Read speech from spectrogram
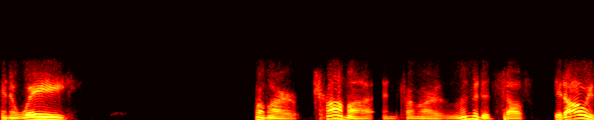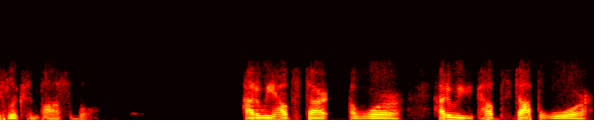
In a way, from our trauma and from our limited self, it always looks impossible. How do we help start a war? How do we help stop a war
